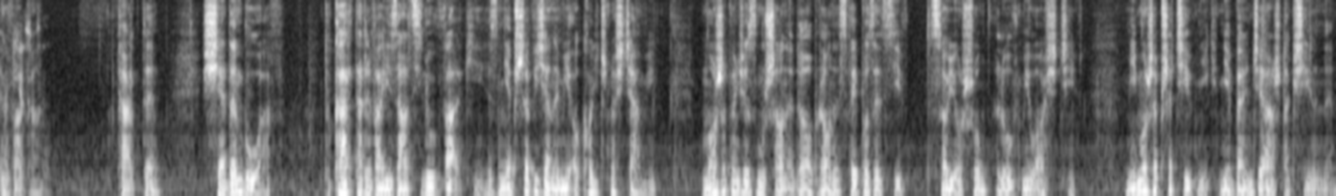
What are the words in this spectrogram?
Uwaga. Karty. Siedem buław. To karta rywalizacji lub walki z nieprzewidzianymi okolicznościami. Może będzie zmuszony do obrony swej pozycji w sojuszu lub w miłości. Mimo, że przeciwnik nie będzie aż tak silny,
